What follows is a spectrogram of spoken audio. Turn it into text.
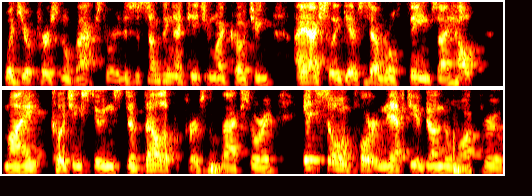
with your personal backstory. This is something I teach in my coaching. I actually give several themes. I help my coaching students develop a personal backstory. It's so important after you've done the walkthrough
